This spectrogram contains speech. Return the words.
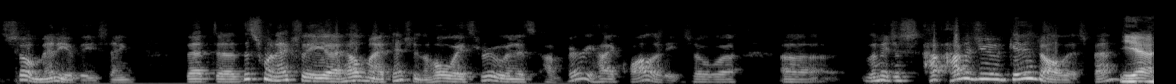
so many of these things that uh, this one actually uh, held my attention the whole way through, and it's a very high quality. So uh, uh let me just how, how, did you get into all this, Pat? Yeah,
